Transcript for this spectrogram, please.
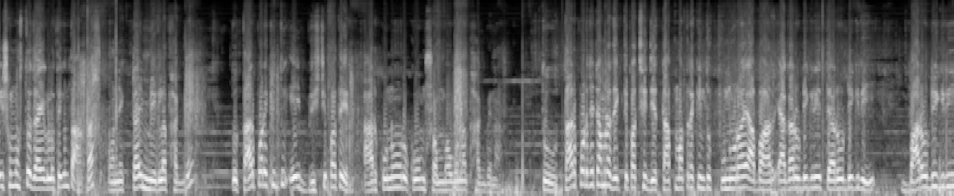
এই সমস্ত জায়গাগুলোতে কিন্তু আকাশ অনেকটাই মেঘলা থাকবে। তো তারপরে কিন্তু এই বৃষ্টিপাতের আর কোনো রকম সম্ভাবনা থাকবে না। তো তারপর যেটা আমরা দেখতে পাচ্ছি যে তাপমাত্রা কিন্তু পুনরায় আবার এগারো ডিগ্রি, তেরো ডিগ্রি, বারো ডিগ্রি,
